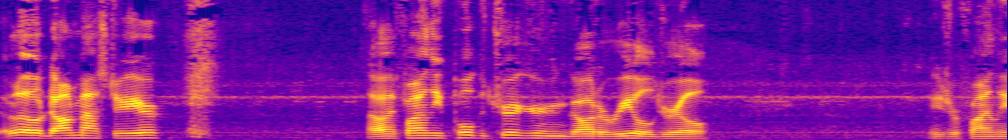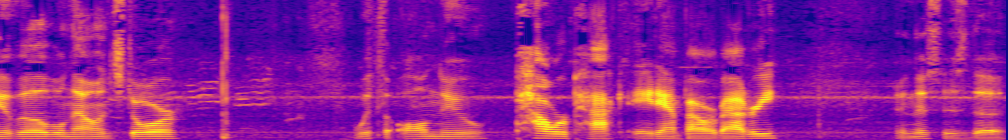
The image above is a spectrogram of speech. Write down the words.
Hello, Don Master here. I finally pulled the trigger and got a real drill. These are finally available now in store with the all new Power Pack 8 amp hour battery. And this is the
